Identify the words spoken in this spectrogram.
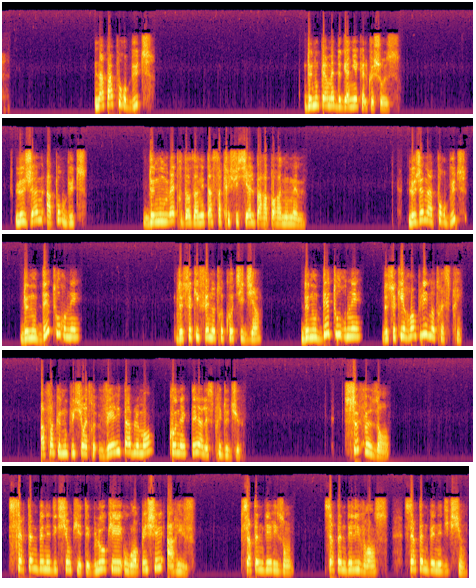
n'a pas pour but de nous permettre de gagner quelque chose. Le jeûne a pour but de nous mettre dans un état sacrificiel par rapport à nous-mêmes. Le jeûne a pour but de nous détourner de ce qui fait notre quotidien, de nous détourner de ce qui remplit notre esprit, afin que nous puissions être véritablement connectés à l'Esprit de Dieu. Ce faisant, certaines bénédictions qui étaient bloquées ou empêchées arrivent. Certaines guérisons, certaines délivrances, certaines bénédictions.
